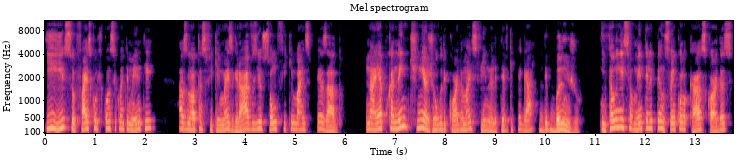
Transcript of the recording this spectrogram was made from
e isso faz com que, consequentemente, as notas fiquem mais graves e o som fique mais pesado. Na época nem tinha jogo de corda mais fino, ele teve que pegar de banjo. Então, inicialmente, ele pensou em colocar as cordas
